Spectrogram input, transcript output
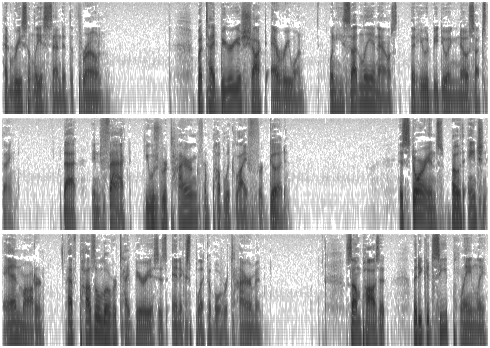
had recently ascended the throne. But Tiberius shocked everyone when he suddenly announced that he would be doing no such thing. That, in fact, he was retiring from public life for good. Historians, both ancient and modern, have puzzled over Tiberius's inexplicable retirement. Some posit that he could see plainly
